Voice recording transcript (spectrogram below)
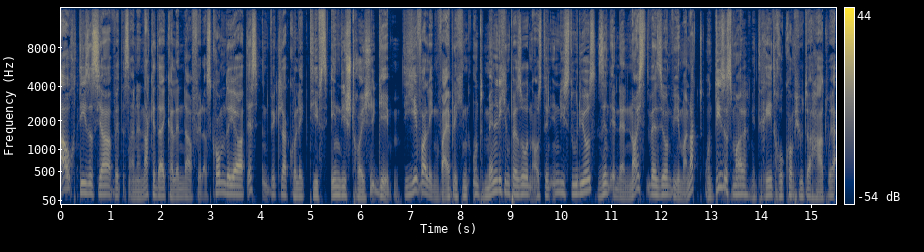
Auch dieses Jahr wird es einen Nackedei-Kalender für das kommende Jahr des Entwicklerkollektivs Indie-Sträuche geben. Die jeweiligen weiblichen und männlichen Personen aus den Indie-Studios sind in der neuesten Version wie immer nackt und dieses Mal mit Retro-Computer-Hardware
